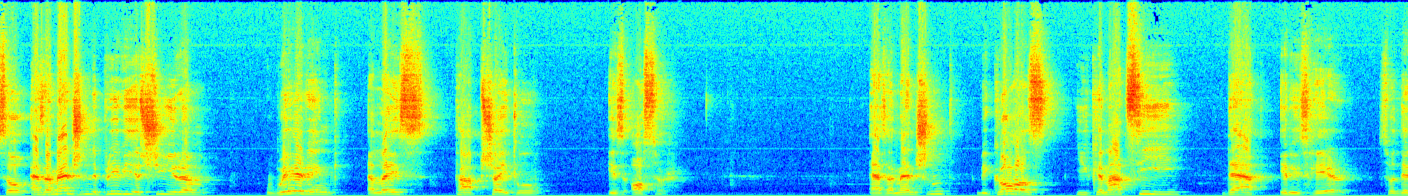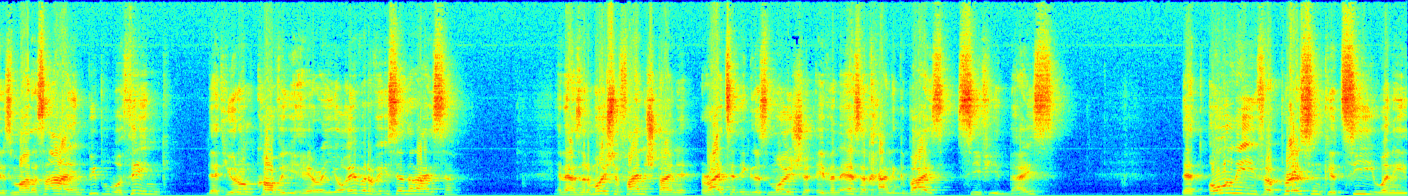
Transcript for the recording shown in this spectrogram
So, as I mentioned in the previous shiram, wearing a lace top shaitel is osir. As I mentioned, because you cannot see that it is hair, so there is maras ayin, people will think that you don't cover your hair and you're over of Issa Daraisa. And as the Moshe Feinstein writes in Igros Moshe, even Ezer Chalik Bais, Sifid Bais, that only if a person could see when he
